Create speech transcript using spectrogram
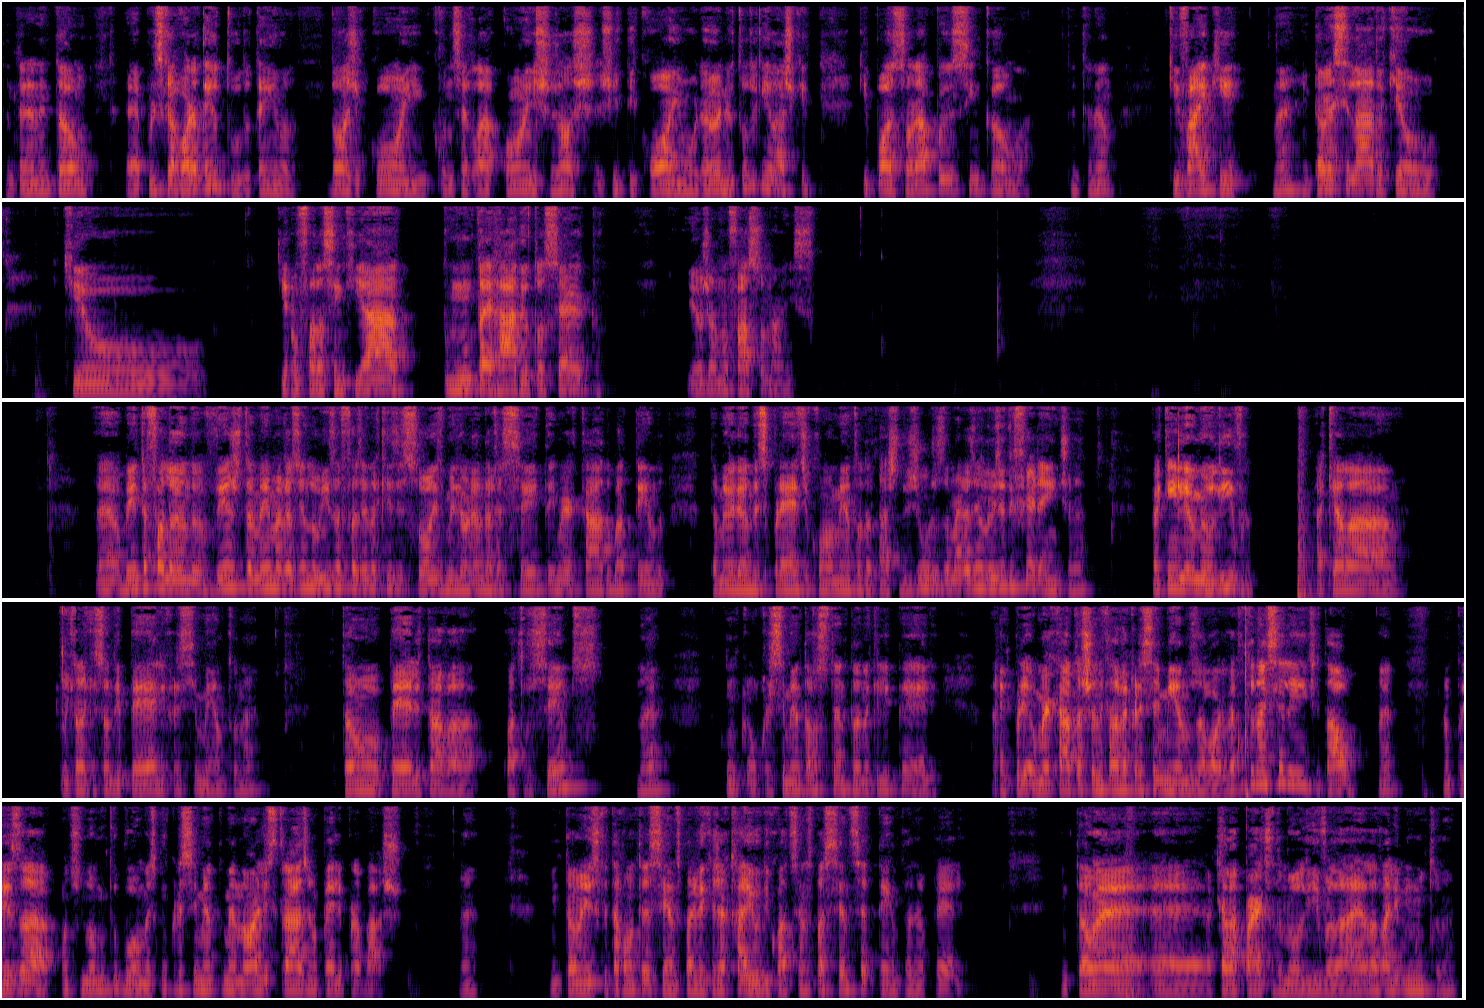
Tá entendendo? Então, é por isso que agora eu tenho tudo. Eu tenho Dogecoin, não sei lá, Coin, Shitcoin, Urânio, tudo que eu acho que, que pode estourar, põe o cincão lá. Tá entendendo? Que vai que, né? Então, esse lado que eu que eu que eu falo assim que ah, o mundo tá errado e eu tô certo, eu já não faço mais. É, o Ben está falando, vejo também Magazine Luiza fazendo aquisições, melhorando a receita e mercado batendo. Também olhando spread com o aumento da taxa de juros, a Magazine Luiza é diferente, né? Para quem leu meu livro, aquela aquela questão de PL e crescimento, né? Então o PL estava 400, né? Com o crescimento estava sustentando aquele PL. o mercado está achando que ela vai crescer menos agora. Vai continuar excelente e tal, né? A empresa continua muito boa, mas com crescimento menor eles trazem o PL para baixo, né? Então é isso que está acontecendo. Você pode ver que já caiu de 400 para 170, né, o PL. Então é, é, aquela parte do meu livro lá, ela vale muito, né?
